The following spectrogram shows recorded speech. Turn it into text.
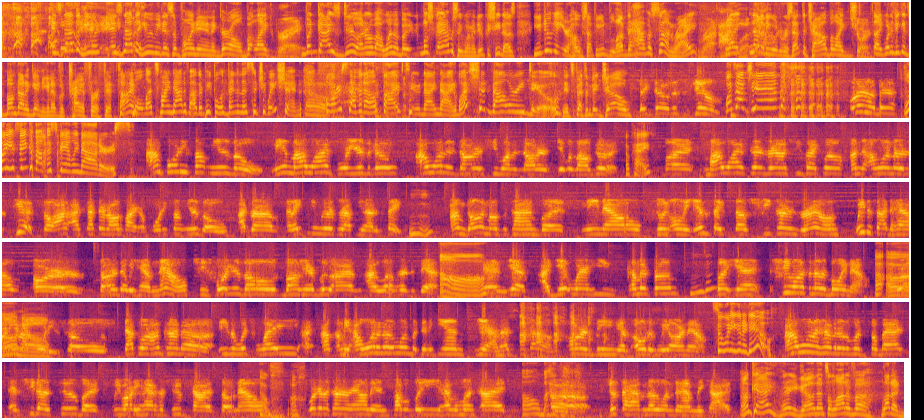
it's not that he would. It's not that he would be disappointed in a girl, but like, Right. But guys do. I don't know about women, but most obviously women do because she does. You do get your hopes up. You'd love to have a son, right? Right. I Like, would, not that he would resent the child, but like, Sure. Like, what if he gets bummed out again? You're gonna have to try it for a fifth time. well, let's find out if other people have been in this situation. Oh. 470 5299. What should Valerie do? it's Beth and Big Joe. Big Joe, this is Jim. What's up, Jim? Well, What do you think about this Family Matters? I'm 40 something years old. Me and my wife, four years ago, I wanted a daughter. She wanted a daughter. It was all good. Okay. But my wife turns around. She's like, "Well, I, I want another kid." So I, I sat there and I was like, "I'm 40 something years old. I drive an 18 wheeler throughout the United States. Mm-hmm. I'm gone most of the time, but me now doing only in-state stuff. She turns around. We decide to have our daughter that we have now. She's four years old, blonde hair, blue eyes. I love her to death. Aww. And yes, I get where he's coming from, Mm-hmm. but yet she wants another boy now. Uh We're already oh. in our no. 40s, so that's why I'm kind of either which way. I, I, I mean, I want another one, but then again, yeah, that's kind of hard being as old as we are now. So what are you gonna do? I want to have another one so bad, and she does too, but we've already had her tube tied, so now Oh, well. we're going to turn around and probably have them untied oh my. uh, just to have another one and then have them retied. Okay, there you go. That's a lot of uh, a lot of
